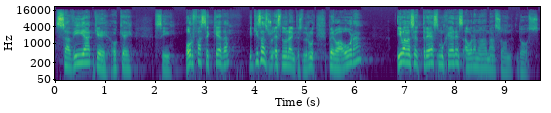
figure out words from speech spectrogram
sabía que, ok, si Orfa se queda, y quizás esa no era la intención de Ruth, pero ahora iban a ser tres mujeres, ahora nada más son dos.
